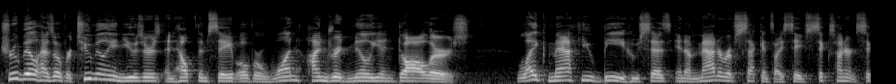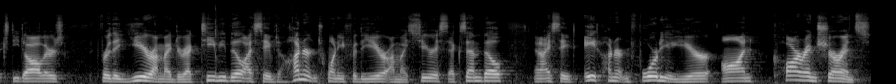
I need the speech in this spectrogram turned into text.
Truebill has over 2 million users and helped them save over $100 million. Like Matthew B., who says, In a matter of seconds, I saved $660 for the year on my DirecTV bill. I saved 120 for the year on my Sirius XM bill, and I saved 840 a year on car insurance.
